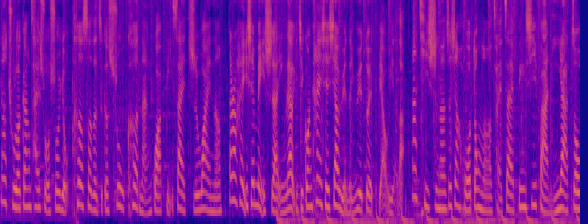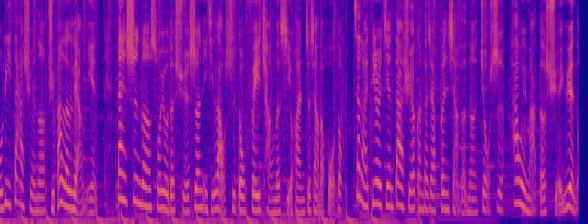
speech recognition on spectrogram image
那除了刚才所说有特色的这个速克南瓜比赛之外呢，当然还有一些美食啊、饮料，以及观看一些校园的乐队表演了。那其实呢，这项活动呢，才在宾夕法尼亚州立大学呢举办了两年，但是呢，所有的学生以及老师都非常的喜欢这项的活动。再来第二件大学要跟大家分享的呢，就是哈维马德学院哦。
